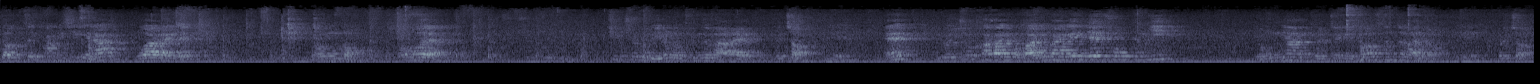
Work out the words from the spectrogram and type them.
덕트 방식이나 뭐 알아야 돼? 경로. 또 뭐야? 추출구 이런 거 등등 알아야 돼. 그렇죠? 예? 이거 쭉 가가지고 마지막에 이제 소풍기 용량 결정해서 선정하죠. 그렇죠.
